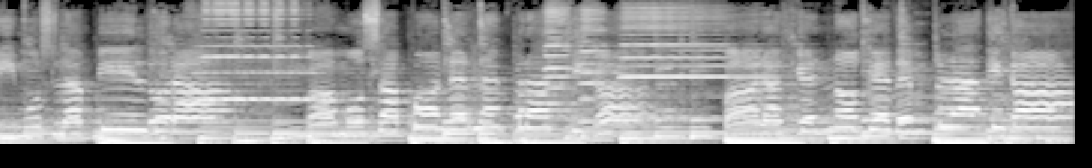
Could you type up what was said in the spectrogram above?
Descubrimos la píldora, vamos a ponerla en práctica para que no quede en plática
